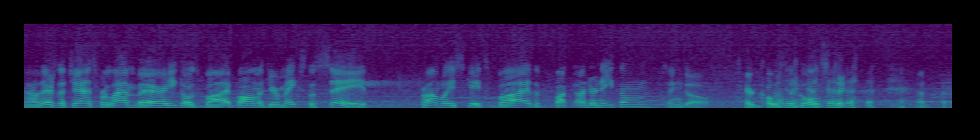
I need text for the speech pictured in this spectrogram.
Now there's the chance for Lambert. He goes by. Palmateer makes the save. Tremblay skates by. The puck underneath him. Zingo. There goes the goal stick.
